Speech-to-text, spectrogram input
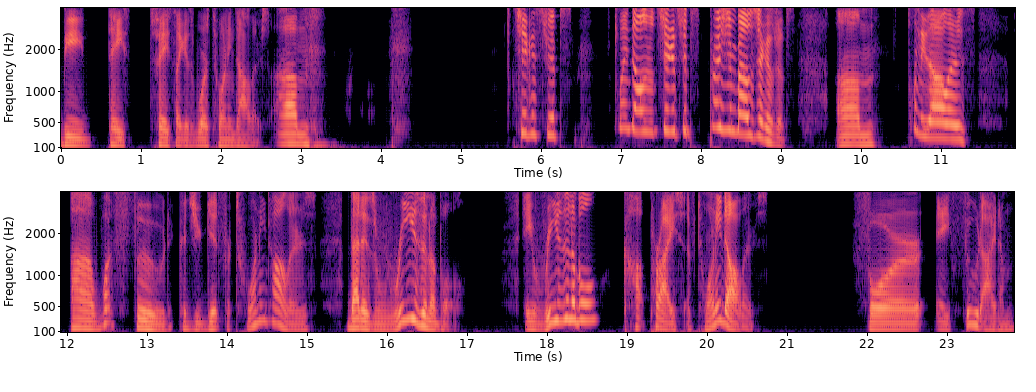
be taste taste like it's worth twenty dollars. Um, chicken strips, twenty dollars chicken strips. Precious Bowls chicken strips. Um, twenty dollars. Uh, what food could you get for twenty dollars that is reasonable? A reasonable price of twenty dollars for a food item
